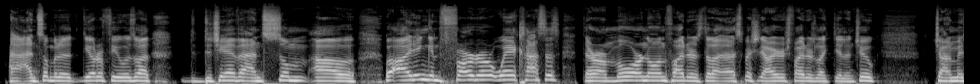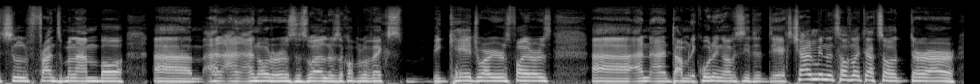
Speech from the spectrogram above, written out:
Uh, and some of the, the other few as well, Ditcheva and some. Uh, well, I think in further weight classes there are more known fighters, that, especially Irish fighters like Dylan Tuke, John Mitchell, Frans Mlambo, um, and, and, and, others as well. There's a couple of ex Big Cage Warriors fighters, uh, and, and Dominic Wooding, obviously the, the ex champion and stuff like that. So there are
